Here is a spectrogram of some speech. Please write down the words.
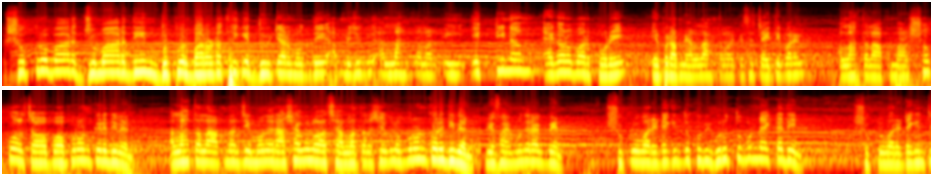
শুক্রবার জুমার দিন দুপুর বারোটা থেকে দুইটার মধ্যে আপনি যদি আল্লাহ তালার এই একটি নাম এগারো বার পরে এরপর আপনি আল্লাহ তালার কাছে চাইতে পারেন, আল্লাহ তালা আপনার সকল চাওয়া পাওয়া পূরণ করে দিবেন। আল্লাহ তালা আপনার যে মনের আশাগুলো আছে, আল্লাহ তালা সেগুলো পূরণ করে দিবেন। ভাই, মনে রাখবেন, শুক্রবার এটা কিন্তু খুবই গুরুত্বপূর্ণ একটা দিন। শুক্রবার এটা কিন্তু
